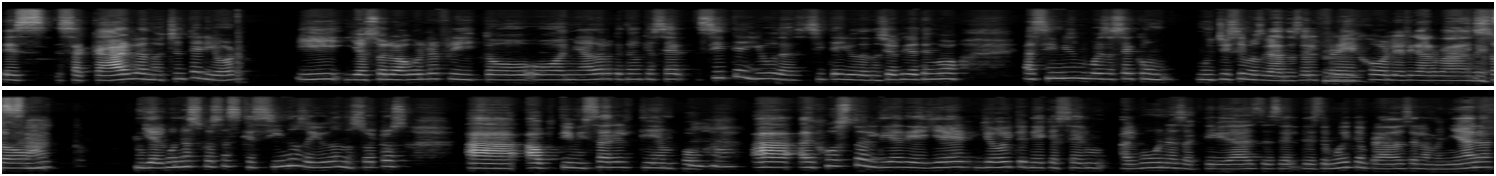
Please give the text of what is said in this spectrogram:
es sacar la noche anterior y yo solo hago el refrito o, añado lo que tengo que hacer. Sí te ayuda, sí te ayuda, ¿no es cierto? Yo tengo, así mismo puedes hacer con muchísimos granos, del mm. frejol, el garbanzo. Exacto y algunas cosas que sí nos ayudan a nosotros a, optimizar el tiempo. a, justo el día de ayer, yo hoy tenía que hacer algunas actividades desde, desde muy temprano, desde la mañana.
